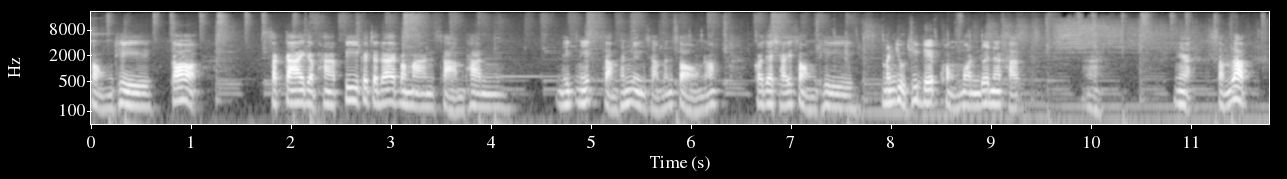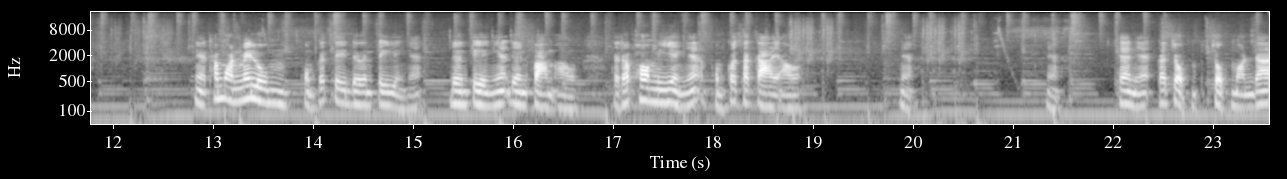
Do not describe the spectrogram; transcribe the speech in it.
สองที ก็สกายกับฮาร์ปี้ก็จะได้ประมาณ 3,000 นิดนิดๆ3,001 3,002เนาะ ก็จะใช้ 2 ที มันอยู่ที่เดฟของมอนด้วยนะครับ อะ เนี่ยสำหรับ เนี่ยถ้ามอนไม่ลุม ผมก็ตีเดินตีอย่างเงี้ย เดินตีอย่างเงี้ย เดินฟาร์มเอา แต่ถ้าพอมีอย่างเงี้ย ผมก็สกายเอา เนี่ย เนี่ยแค่นี้ก็จบจบมอนได้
